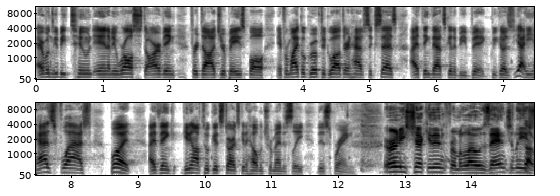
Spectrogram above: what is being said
everyone's gonna be tuned in. I mean, we're all starving for Dodger baseball, and for Michael Grove to go out there and have success, I think that's gonna be big because yeah, he has flashed, but I think getting off to a good start is going to help him tremendously this spring. Ernie's checking in from Los Angeles. Up,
